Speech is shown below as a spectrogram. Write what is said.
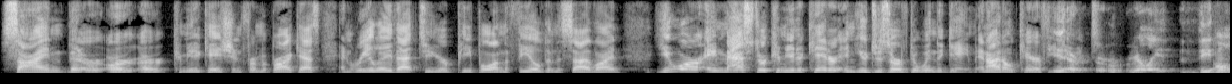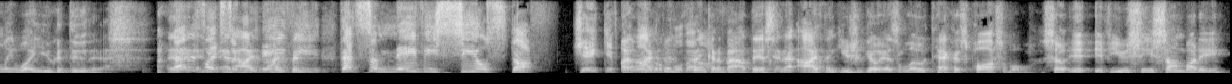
sign that or, or or communication from a broadcast and relay that to your people on the field and the sideline, you are a master communicator and you deserve to win the game. And I don't care if you Yeah, do it. really, the only way you could do this. That is and- like and some I- Navy. Been, that's some Navy SEAL stuff, Jake. If I, I've been pull that thinking off. about this, and I I think you should go as low tech as possible. So if, if you see somebody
